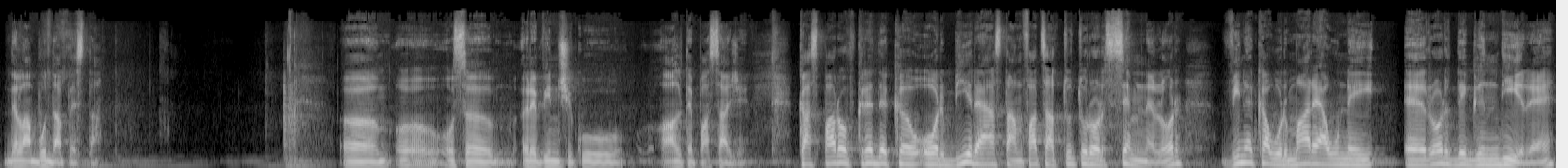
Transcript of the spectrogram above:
de la Budapesta. Uh, uh, o să revin și cu alte pasaje. Kasparov crede că orbirea asta în fața tuturor semnelor vine ca urmare a unei erori de gândire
